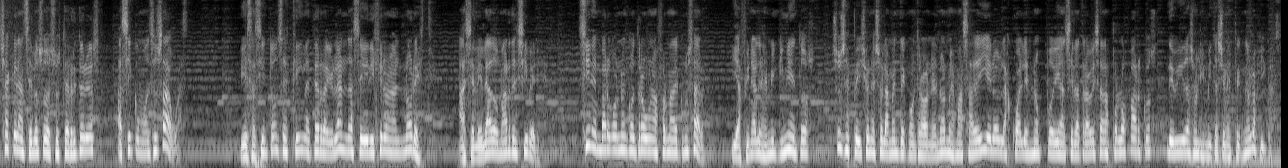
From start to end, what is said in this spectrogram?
ya que eran celosos de sus territorios así como de sus aguas. Y es así entonces que Inglaterra y Holanda se dirigieron al noreste, hacia el helado mar de Siberia. Sin embargo, no encontraron una forma de cruzar, y a finales de 1500, sus expediciones solamente encontraron enormes masas de hielo, las cuales no podían ser atravesadas por los barcos debido a sus limitaciones tecnológicas,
